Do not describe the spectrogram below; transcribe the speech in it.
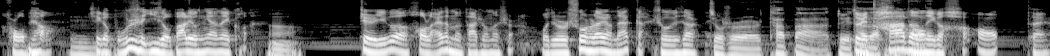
猴票，嗯，这个不是一九八零年那款，嗯，这是一个后来他们发生的事儿。我就是说出来让大家感受一下就是他爸对对他他的那个，个好。对，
